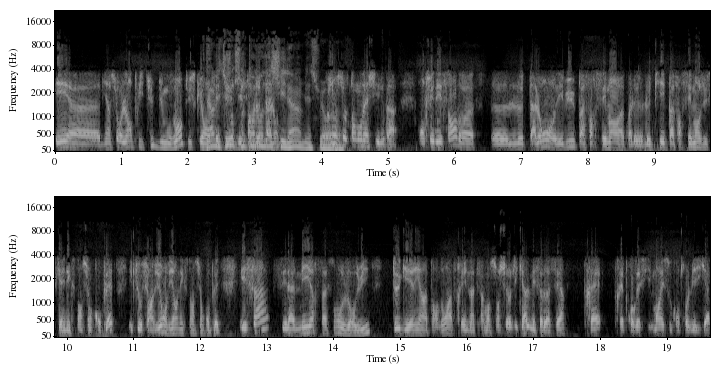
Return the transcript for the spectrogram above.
et euh, bien sûr l'amplitude du mouvement puisqu'on on fait est toujours sur le tendon d'Achille, hein, bien sûr. Toujours sur le tendon d'Achille, voilà. On fait descendre euh, le talon au début, pas forcément, euh, quoi, le, le pied pas forcément jusqu'à une extension complète, et puis au fur et à mesure, on vient en extension complète. Et ça, c'est la meilleure façon aujourd'hui de guérir un tendon après une intervention chirurgicale, mais ça doit se faire très, très progressivement et sous contrôle médical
